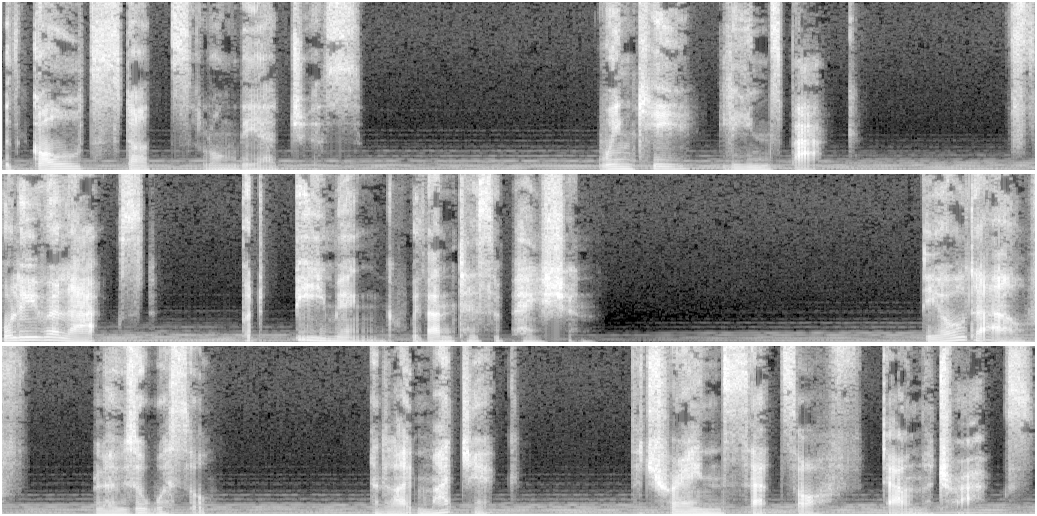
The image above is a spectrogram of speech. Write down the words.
with gold studs along the edges. Winky leans back, fully relaxed but beaming with anticipation. The older elf blows a whistle and like magic, the train sets off down the tracks.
